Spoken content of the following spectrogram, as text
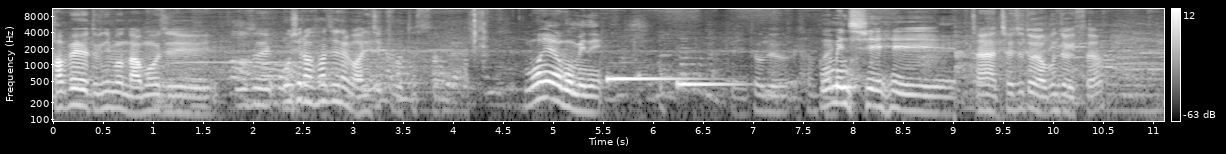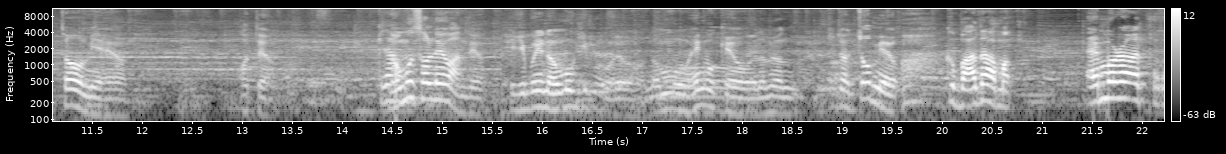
밥에 눈이 먼 나머지 꽃을, 꽃이랑 사진을 많이 찍지 못했어. 뭐해요 모민이? 인터뷰 잠깐. 모민 씨 자, 제주도에 와본 적 있어요? 처음이에요. 어때요? 그냥 너무 설레요, 안 돼요? 기분이 너무 기뻐요. 너무 행복해요. 왜냐면 진짜 처음이에요. 그 바다 막 에메랄드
